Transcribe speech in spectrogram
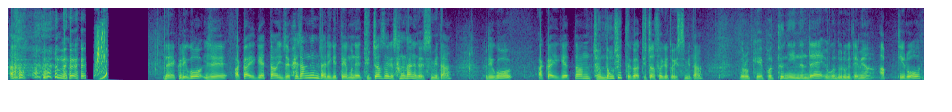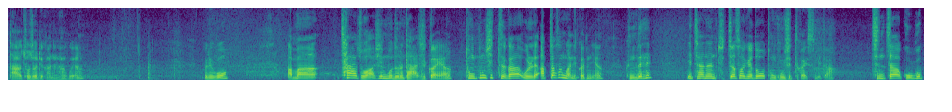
네. 네, 그리고 이제 아까 얘기했던 이제 회장님 자리이기 때문에 뒷좌석이 상당히 넓습니다. 그리고 아까 얘기했던 전동 시트가 뒷좌석에도 있습니다. 이렇게 버튼이 있는데 이거 누르게 되면 앞뒤로 다 조절이 가능하고요. 그리고 아마 차 좋아하시는 분들은 다 아실 거예요. 통풍 시트가 원래 앞좌석만 있거든요. 근데 이 차는 뒷좌석에도 통풍 시트가 있습니다. 진짜 고급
